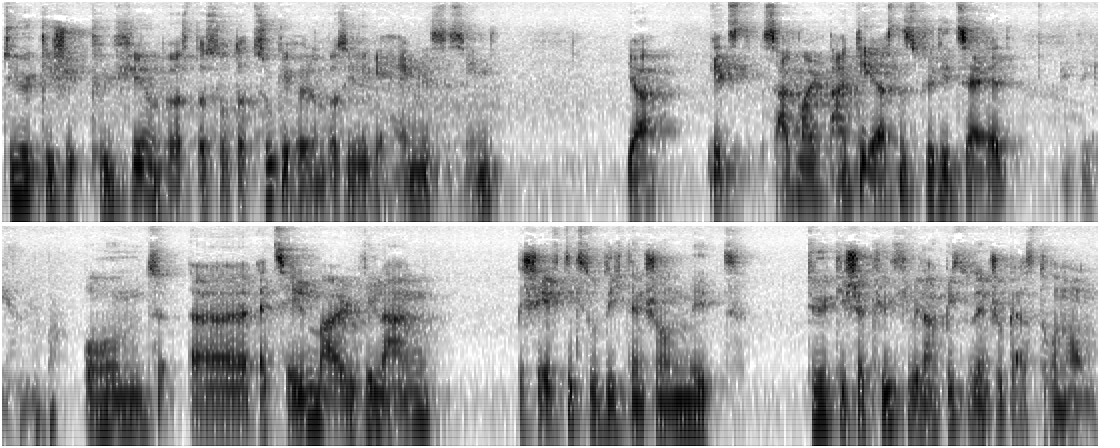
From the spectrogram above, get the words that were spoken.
türkische Küche und was da so dazugehört und was ihre Geheimnisse sind. Ja, jetzt sag mal danke erstens für die Zeit. Bitte gerne. Und äh, erzähl mal, wie lange beschäftigst du dich denn schon mit türkischer Küche? Wie lange bist du denn schon Gastronom?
